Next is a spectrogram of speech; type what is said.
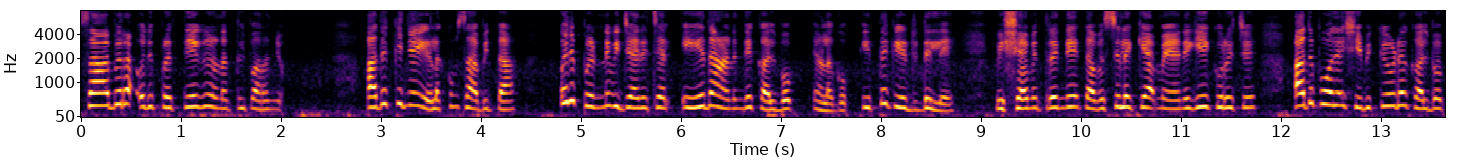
സാബിറ ഒരു പ്രത്യേക ഇണത്തിൽ പറഞ്ഞു. അതൊക്കെ ഞാൻ ഇളക്കും സാബിത്ത. ഒരു പെണ്ണ് വിചാരിച്ചാൽ ഏതാണിന്റെ കൽബം ഇളകും? ഇത്ത കേട്ടിട്ടില്ലേ? വിശ്വാമിത്രന്റെ തപസ്സിലയ്ക്ക മേനകയെക്കുറിച്ച് അതുപോലെ ശിബിക്കയുടെ കൽബം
